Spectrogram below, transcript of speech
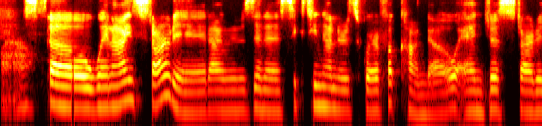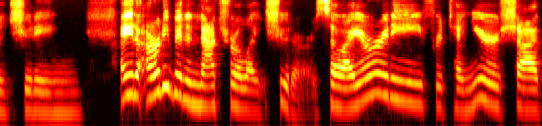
Wow. So when I started, I was in a 1600 square foot condo and just started shooting. I had already been a natural light shooter. So I already, for 10 years, shot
